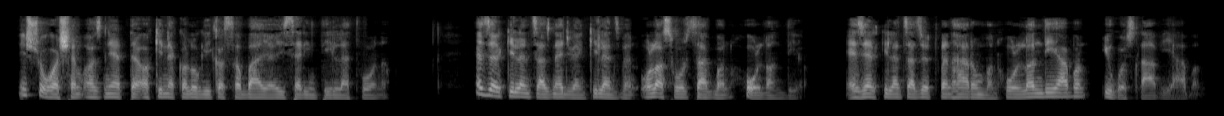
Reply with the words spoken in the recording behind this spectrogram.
és sohasem az nyerte, akinek a logika szabályai szerint illett volna. 1949-ben Olaszországban Hollandia, 1953-ban Hollandiában, Jugoszláviában,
